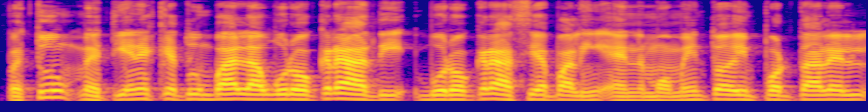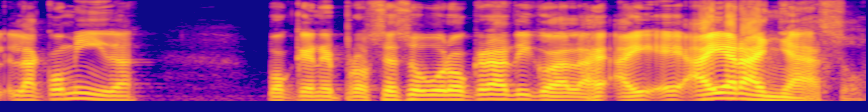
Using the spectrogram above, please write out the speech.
Pues tú me tienes que tumbar la burocracia, en el momento de importar la comida, porque en el proceso burocrático hay, hay arañazos.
